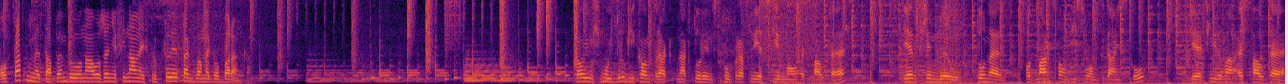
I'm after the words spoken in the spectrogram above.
Ostatnim etapem było nałożenie finalnej struktury, tak zwanego baranka. To już mój drugi kontrakt, na którym współpracuję z firmą SVT. Pierwszym był tunel pod Martwą Wisłą w Gdańsku, gdzie firma SVT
